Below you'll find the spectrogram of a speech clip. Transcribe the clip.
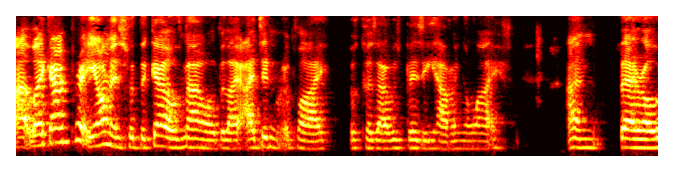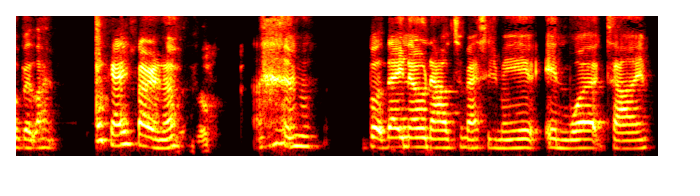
I, like I'm pretty honest with the girls now. I'll be like, I didn't reply because I was busy having a life, and they're all a bit like, okay, fair enough. Um, but they know now to message me in work time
